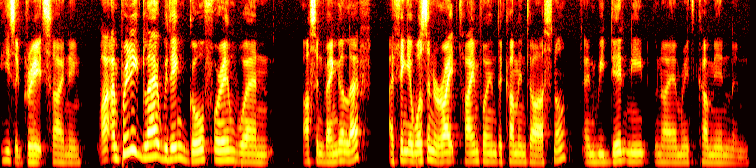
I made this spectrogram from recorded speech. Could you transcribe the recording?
he's a great signing. I'm pretty glad we didn't go for him when Arsene Wenger left. I think it wasn't the right time for him to come into Arsenal, and we did need Unai Emery to come in and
